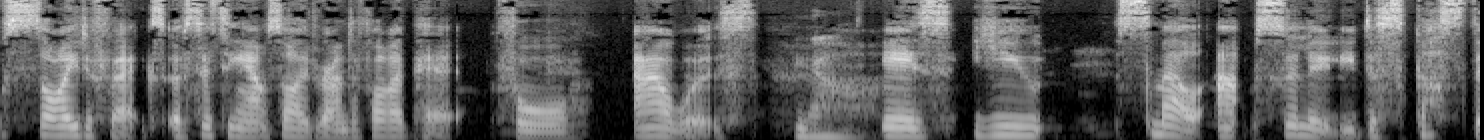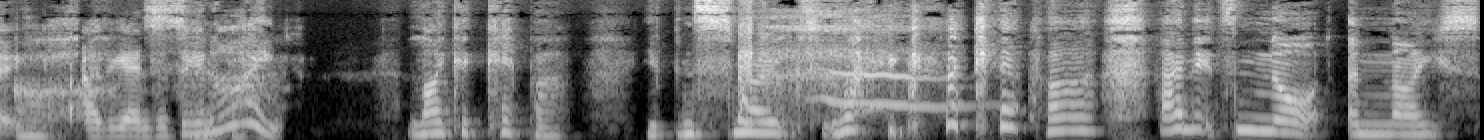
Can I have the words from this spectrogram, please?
side effects of sitting outside around a fire pit for hours Yeah, is you smell absolutely disgusting Oh, at the end of the so night. Like a kipper. You've been smoked like a kipper, and it's not a nice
